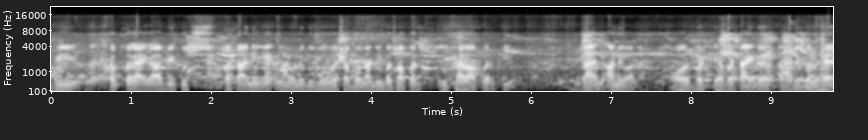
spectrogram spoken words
अभी कब तक आएगा अभी कुछ पता नहीं है उन्होंने कुछ वो वैसा बोला नहीं बस वहाँ पर लिखा है वहाँ पर कि लायन आने वाला है। और बट यहाँ पर टाइगर अवेलेबल है।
